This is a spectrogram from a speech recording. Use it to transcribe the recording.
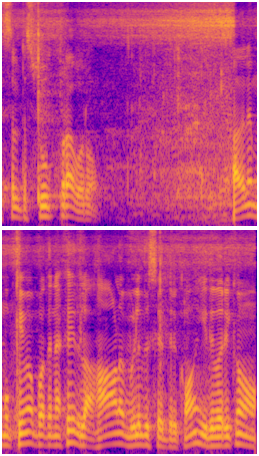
ரிசல்ட் சூப்பராக வரும். அதில் முக்கியமாக பார்த்தீங்கன்னாக்கா இதில் ஆழம் விழுது சேர்த்துருக்கோம். இது வரைக்கும்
